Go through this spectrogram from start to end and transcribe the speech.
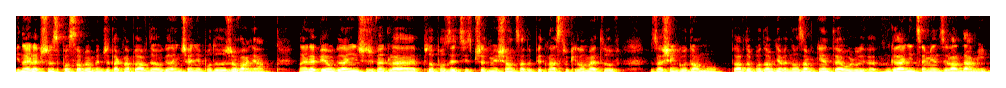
I najlepszym sposobem będzie tak naprawdę ograniczenie podróżowania. Najlepiej ograniczyć wedle propozycji sprzed miesiąca do 15 km w zasięgu domu. Prawdopodobnie będą zamknięte e, granice między landami,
